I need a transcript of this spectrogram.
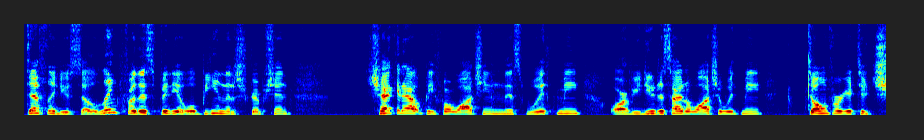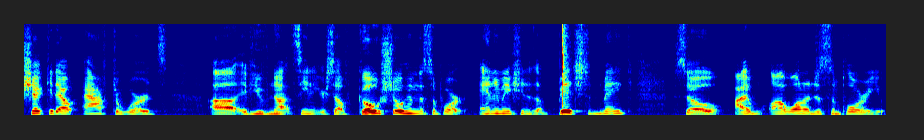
definitely do so. Link for this video will be in the description. Check it out before watching this with me. Or if you do decide to watch it with me, don't forget to check it out afterwards. Uh, if you've not seen it yourself, go show him the support. Animation is a bitch to make. So I, I want to just implore you.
